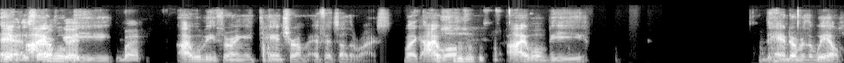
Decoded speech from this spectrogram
Yeah, And they I will good. be But I will be throwing a tantrum if it's otherwise. Like I will I will be hand over the wheel.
